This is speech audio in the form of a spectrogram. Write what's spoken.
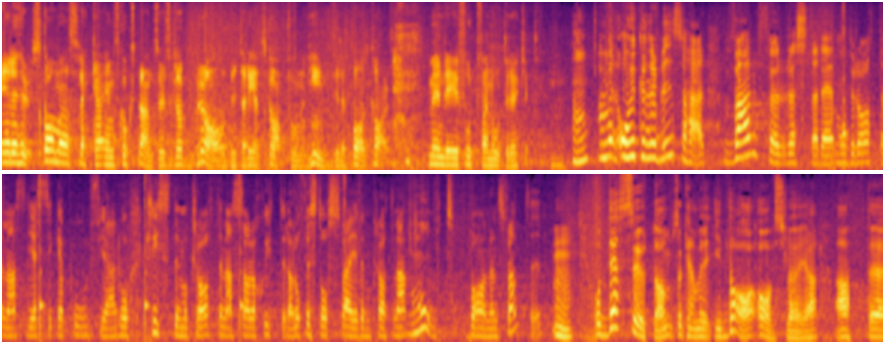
Eller hur? Ska man släcka en skogsbrand så är det såklart bra att byta redskap från en hink till ett badkar. Men det är fortfarande otillräckligt. Mm. Men, och hur kunde det bli så här? Varför röstade Moderaternas Jessica Polfjärd och Kristdemokraternas Sara Skyttedal och förstås Sverigedemokraterna mot barnens framtid? Mm. Och dessutom så kan vi idag avslöja att eh,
